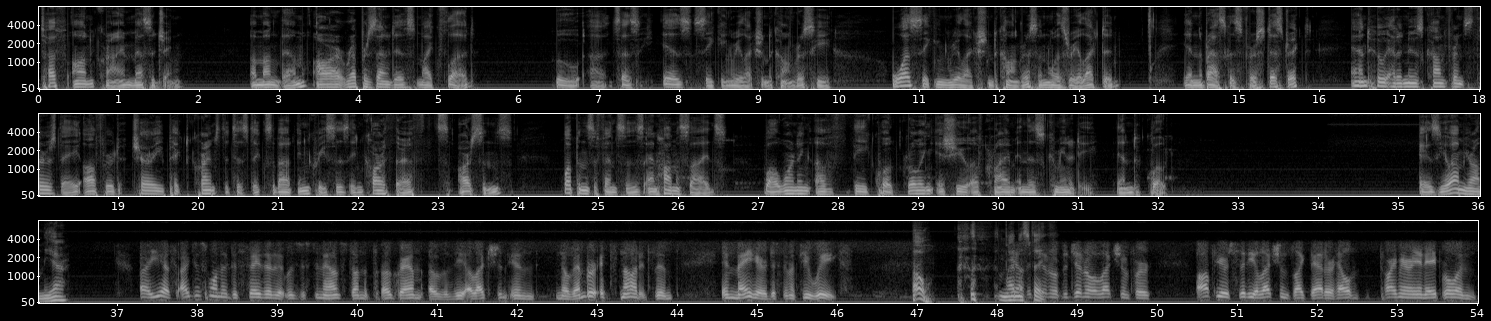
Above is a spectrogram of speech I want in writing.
tough on crime messaging. Among them are Representatives Mike Flood, who uh, says is seeking reelection to Congress. He was seeking reelection to Congress and was reelected in Nebraska's 1st District and who at a news conference Thursday offered cherry picked crime statistics about increases in car thefts, arsons, weapons offenses, and homicides, while warning of the, quote, growing issue of crime in this community, end quote. You you're on the air. Uh, yes, I just wanted to say that it was just announced on the program of the election in November. It's not. It's in in May here, just in a few weeks. Oh, my yeah, mistake. The general, the general election for off-year city elections like that are held primary in April and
